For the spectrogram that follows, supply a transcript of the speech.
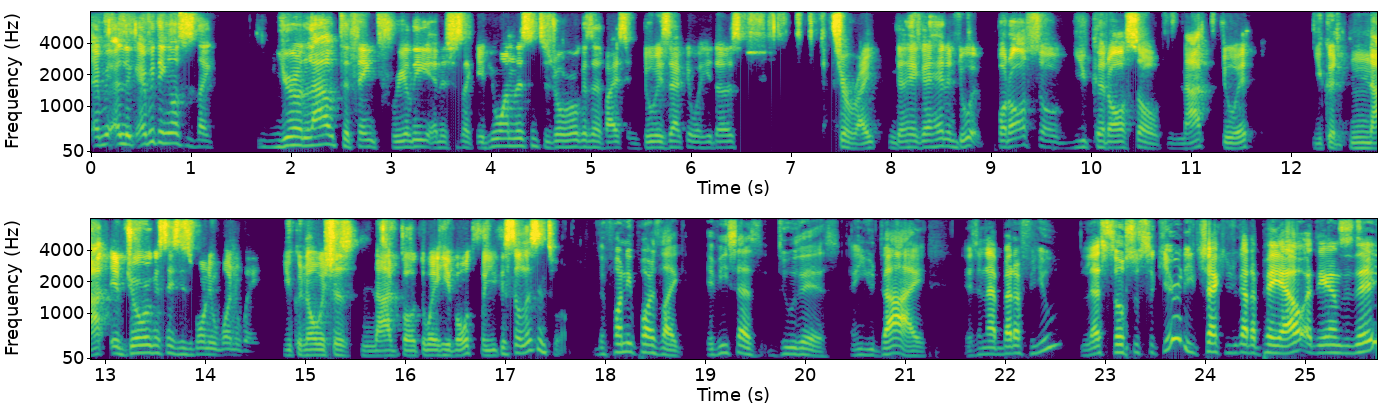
every look, everything else is like you're allowed to think freely, and it's just like if you want to listen to Joe Rogan's advice and do exactly what he does, that's your right. Go ahead, go ahead and do it. But also, you could also not do it. You could not if Joe Rogan says he's voting one way, you can always just not vote the way he votes, but you can still listen to him. the funny part is like if he says do this and you die, isn't that better for you? Less social security checks you got to pay out at the end of the day.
